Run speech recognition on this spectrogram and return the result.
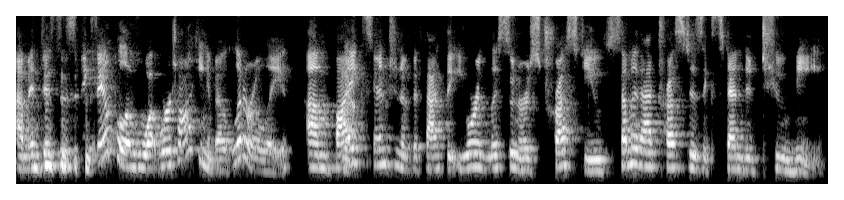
Um, and this is an example of what we're talking about, literally. Um, by yeah. extension of the fact that your listeners trust you, some of that trust is extended to me.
